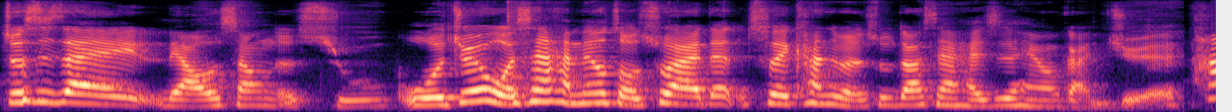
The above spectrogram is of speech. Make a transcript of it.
就是在疗伤的书。我觉得我现在还没有走出来，但所以看这本书到现在还是很有感觉。他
